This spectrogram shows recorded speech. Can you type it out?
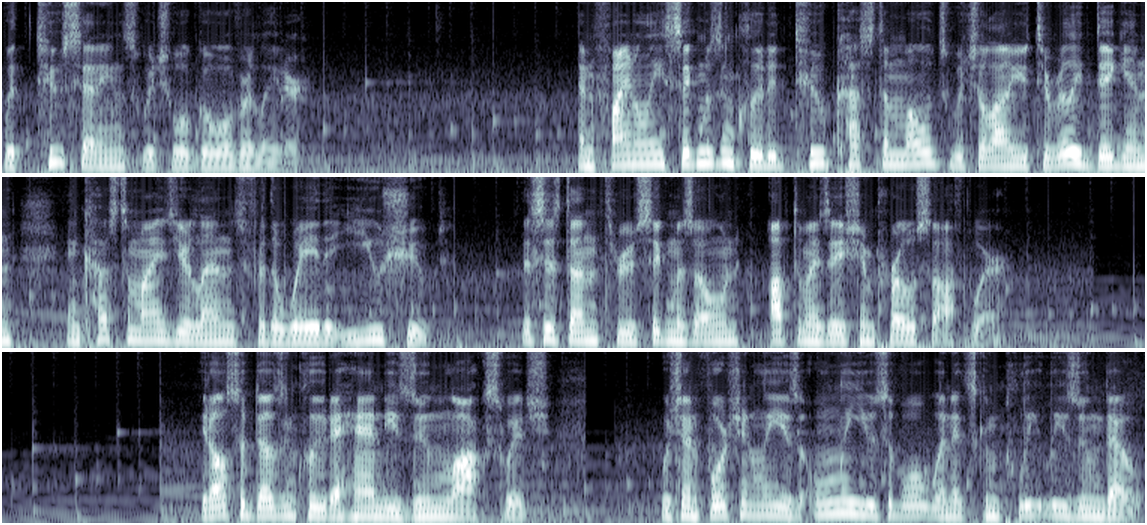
with two settings which we'll go over later. And finally, Sigma's included two custom modes which allow you to really dig in and customize your lens for the way that you shoot. This is done through Sigma's own Optimization Pro software. It also does include a handy zoom lock switch which unfortunately is only usable when it's completely zoomed out.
